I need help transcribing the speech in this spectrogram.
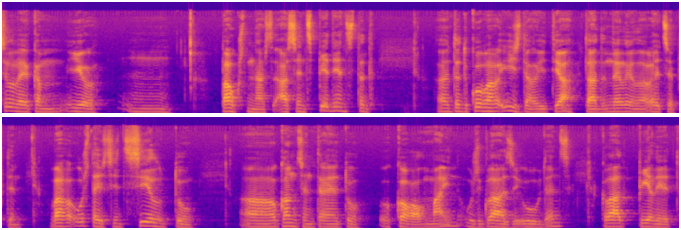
cilvēkam ir mm, paaugstinās asinsspiediens, tad, tad ko var izdarīt, ja, tāda neliela recepte. Var uztaisīt siltu, koncentrētu koralmainu uz glāzi ūdens, klāt pieliet,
